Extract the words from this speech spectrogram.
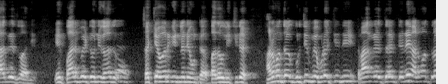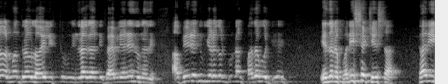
కాంగ్రెస్ వాది. నేను పారిపోయేటోని కాదు. సత్య వరకు ఇంట్లోనే ఉంటా. పదవులు ఇచ్చిన హనుమంతరావు గుర్తింపు ఎప్పుడు వచ్చింది? కాంగ్రెస్ అంటేనే హనుమంతరావు హనుమంతరావు లాయలిస్టు ఇందిరాగాంధీ ఫ్యామిలీ అనేది ఉన్నది. ఆ పేరు ఎందుకు జరగట్టుకుని నాకు పదవి వచ్చి ఏదైనా పరీక్ష చేస్తా. కానీ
